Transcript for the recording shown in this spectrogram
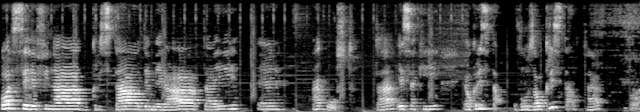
Pode ser refinado, cristal, demerata, aí é a gosto, tá? Esse aqui é o cristal. Eu vou usar o cristal, tá? Ó.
